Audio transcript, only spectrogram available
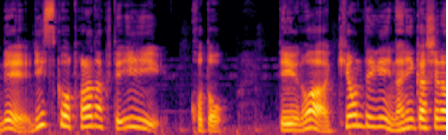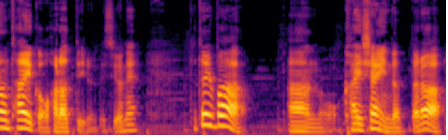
でリスクを取らなくていいことっていうのは基本的に何かしらの対価を払っているんですよね。例えばあの会社員だったら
